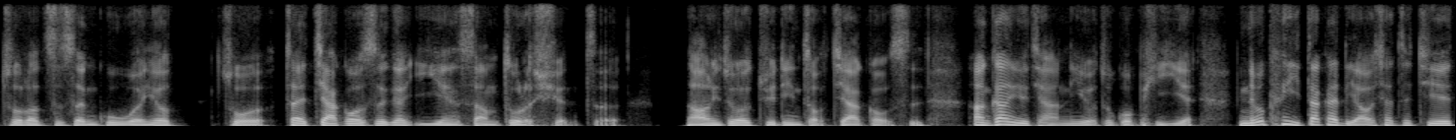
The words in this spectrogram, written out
做到资深顾问，又做在架构师跟医院上做了选择。然后你最后决定走架构师，那刚刚也讲你有做过 PM，你们可以大概聊一下这些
